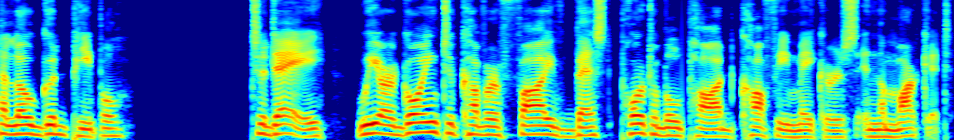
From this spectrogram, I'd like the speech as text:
Hello good people. Today, we are going to cover 5 best portable pod coffee makers in the market,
